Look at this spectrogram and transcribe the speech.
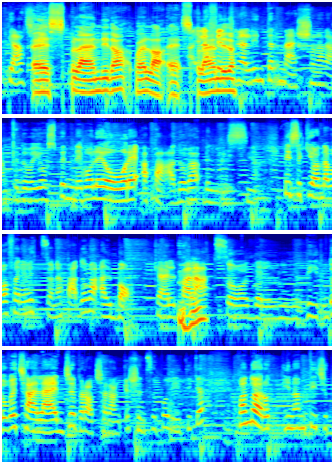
piace. È splendida, quella è e La splendida. Feltrinelli International anche dove io spendevo le ore a Padova, bellissima. Penso che io andavo a fare lezione a Padova al Bo, che è il Mhm. palazzo del- di- dove c'è legge, però c'era anche scienze politiche. Quando ero in anticipo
